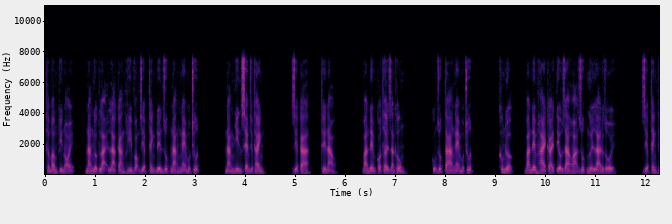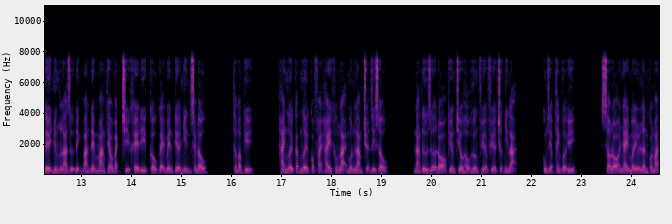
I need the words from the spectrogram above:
Thầm âm kỳ nói, nàng ngược lại là càng hy vọng diệp thanh đến giúp nàng nghe một chút. Nàng nhìn xem diệp thanh. Diệp ca, thế nào? Ban đêm có thời gian không? Cũng giúp ta nghe một chút. Không được, ban đêm hai cái tiểu gia hỏa giúp ngươi là được rồi. Diệp thanh thế nhưng là dự định ban đêm mang theo bạch chỉ khê đi cầu gậy bên kia nhìn xem đâu. Thầm âm kỳ, hai người các ngươi có phải hay không lại muốn làm chuyện gì xấu? Nàng từ giữa đó kiếng chiếu hậu hướng phía phía trước nhìn lại. Cùng diệp thanh vừa ý. Sau đó nháy mấy lần con mắt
